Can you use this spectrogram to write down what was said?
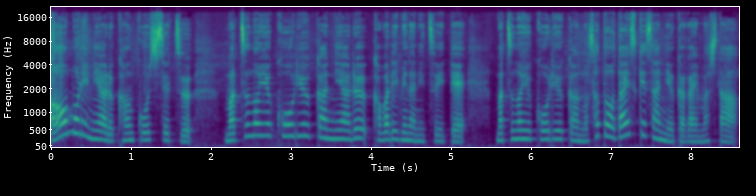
青森にある観光施設、松の湯交流館にある変わりびなについて、松の湯交流館の佐藤大輔さんに伺いました。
